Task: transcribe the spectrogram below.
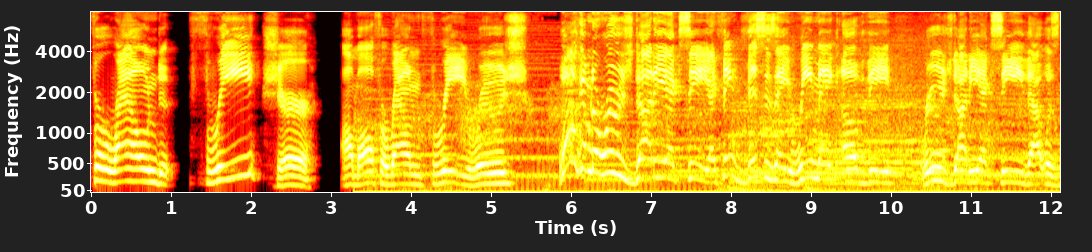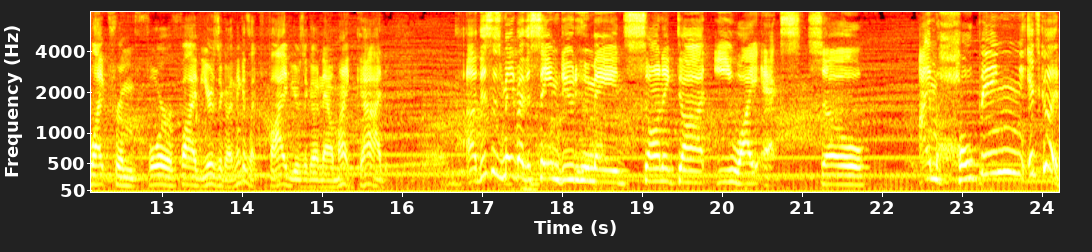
for round three? Sure. I'm all for round three, Rouge. Welcome to Rouge.exe. I think this is a remake of the Rouge.exe that was like from four or five years ago. I think it's like five years ago now. My God. Uh, this is made by the same dude who made Sonic.eyx. So, I'm hoping it's good.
